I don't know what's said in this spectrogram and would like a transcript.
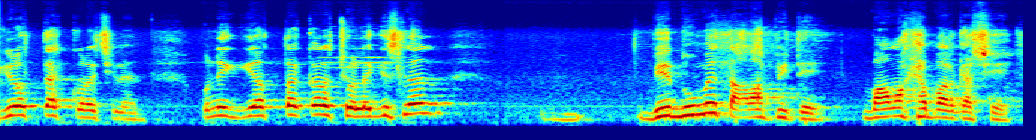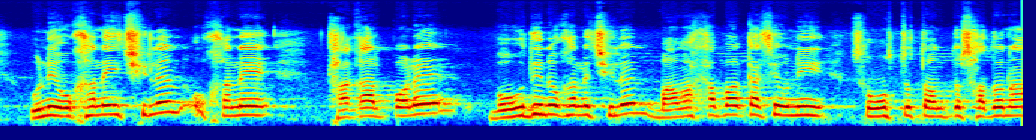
গৃহত্যাগ করেছিলেন। উনি গৃহত্যাগ করে চলে গেছিলেন বীরভূমে তারাপীঠে, বামাখ্যাপার কাছে। উনি ওখানেই ছিলেন। ওখানে থাকার পরে বহুদিন ওখানে ছিলেন। বামাখ্যাপার কাছে উনি সমস্ত তন্ত্র সাধনা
